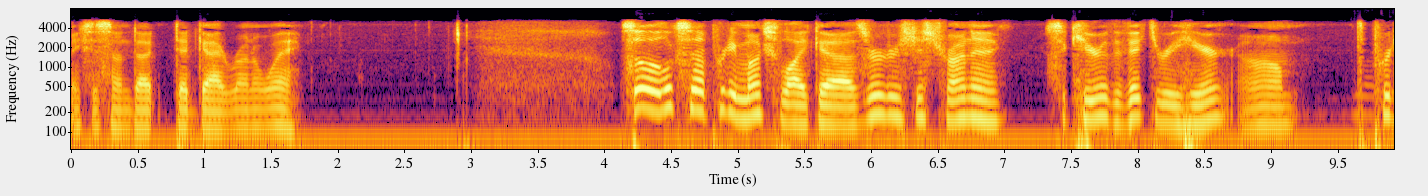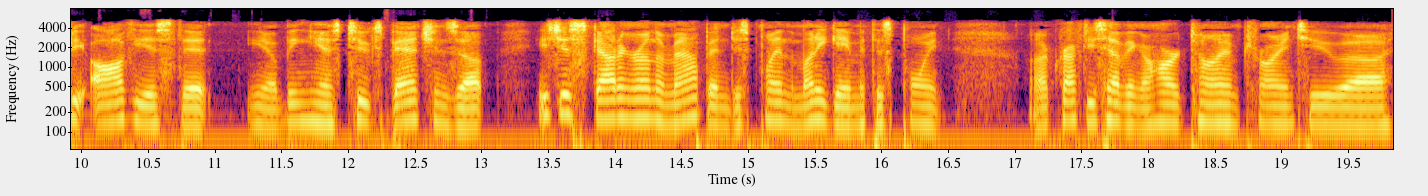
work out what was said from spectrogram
makes this undead guy run away. So it looks uh, pretty much like uh, Zerter's just trying to secure the victory here. Um, it's pretty obvious that you know, being he has two expansions up, he's just scouting around the map and just playing the money game at this point. Uh, Crafty's having a hard time trying to uh,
